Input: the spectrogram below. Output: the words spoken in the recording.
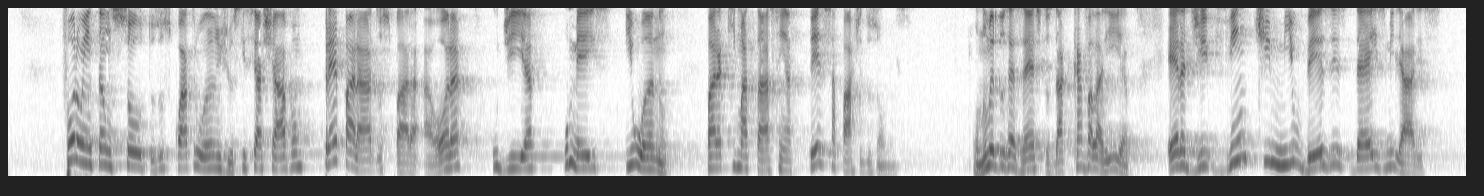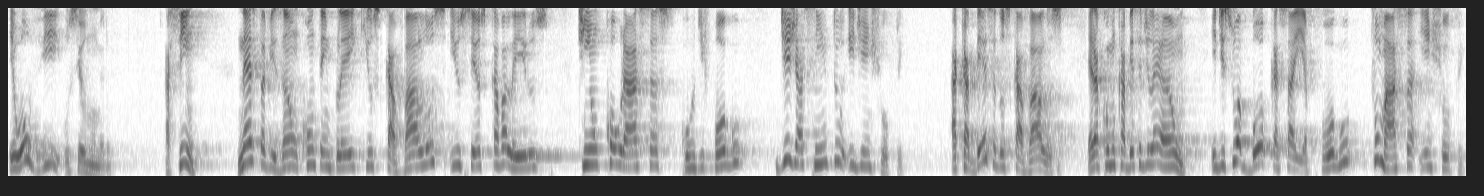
Foram então soltos os quatro anjos que se achavam preparados para a hora, o dia, o mês e o ano, para que matassem a terça parte dos homens. O número dos exércitos da cavalaria era de vinte mil vezes dez milhares. Eu ouvi o seu número. Assim, nesta visão contemplei que os cavalos e os seus cavaleiros tinham couraças cor de fogo de jacinto e de enxofre. A cabeça dos cavalos era como cabeça de leão, e de sua boca saía fogo, fumaça e enxofre.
